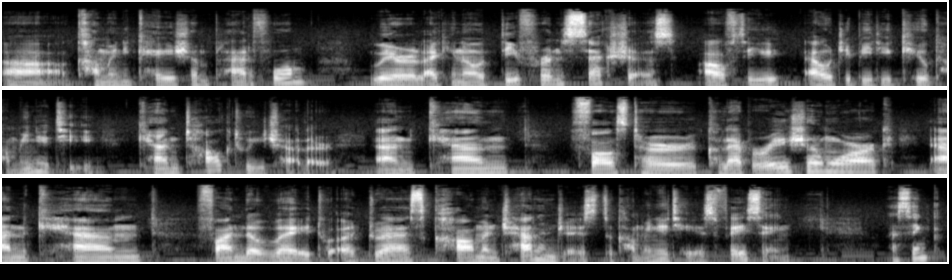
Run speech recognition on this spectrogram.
uh, communication platform where like you know different sections of the LGBTQ community can talk to each other and can foster collaboration work and can find a way to address common challenges the community is facing. I think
